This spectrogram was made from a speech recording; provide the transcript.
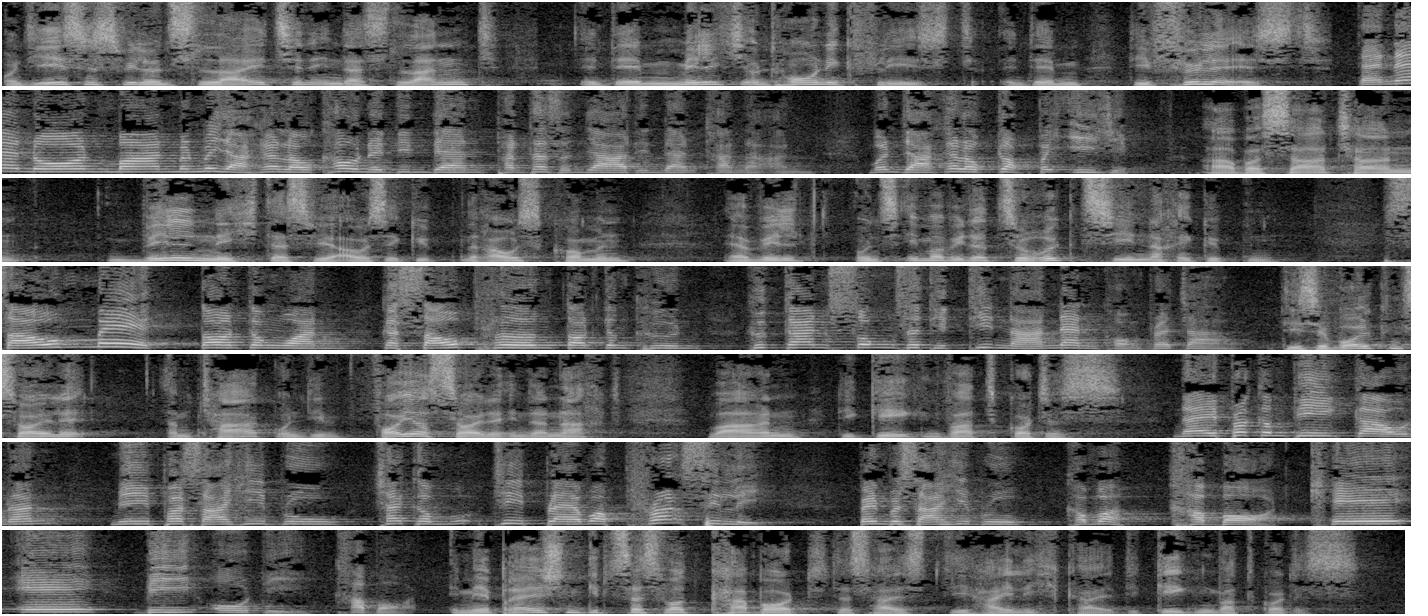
Und Jesus will uns leiten in das Land, in dem Milch und Honig fließt, in dem die Fülle ist. แต่แน่นอนมารมันไม่อยากให้เราเข้าในดินแดนพันธสัญญาดินแดนคานาอัน มันอยากให้เรากลับไปอียิปต์ Aber Satan will nicht, dass wir aus Ägypten rauskommen. Er will uns immer wieder zurückziehen nach Ägypten. เสาเมฆตอนกลางวันกับเสาเพลิงตอนกลางคืน คือการทรงสถิตที่หนาแน่นของพระเจ้า Diese Wolkensäule am Tag und die Feuersäule in der Nacht waren die Gegenwart Gottes. ในพระคัมภีร์เก่านั้นมีภาษาฮีบรูใช้คำที่แปลว่าพระสิริเป็นภาษาฮีบรูคำว่าคาบอด K A B O D คาบอด Im Hebräischen gibt es das Wort Kabod, das heißt die Heiligkeit, die Gegenwart Gottes.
